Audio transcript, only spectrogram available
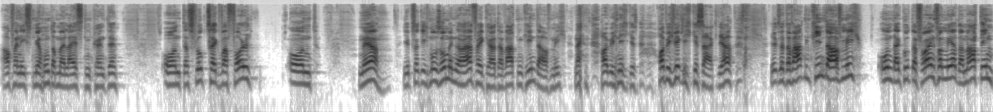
auch wenn ich es mir hundertmal leisten könnte. Und das Flugzeug war voll und naja, ich habe gesagt, ich muss unbedingt nach Afrika, da warten Kinder auf mich. Nein, habe ich nicht habe ich wirklich gesagt, ja. Ich habe gesagt, da warten Kinder auf mich und ein guter Freund von mir, der Martin.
